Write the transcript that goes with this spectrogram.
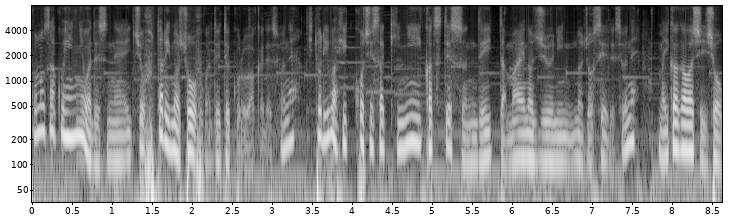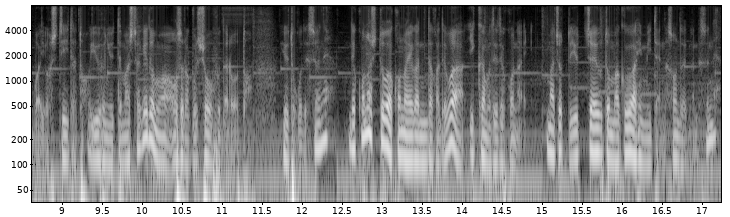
この作品にはですね、一応2人の娼婦が出てくるわけですよね。1人は引っ越し先にかつて住んでいた前の住人の女性ですよね。まあ、いかがわしい商売をしていたといういうふうに言ってましたけども、おそらく娼婦だろうというとこですよね。で、この人はこの映画の中では一回も出てこない。まあちょっと言っちゃうとマクガヒみたいな存在なんですよね。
